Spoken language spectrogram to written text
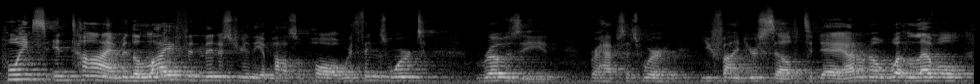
points in time in the life and ministry of the Apostle Paul where things weren't rosy. And perhaps that's where you find yourself today. I don't know what level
